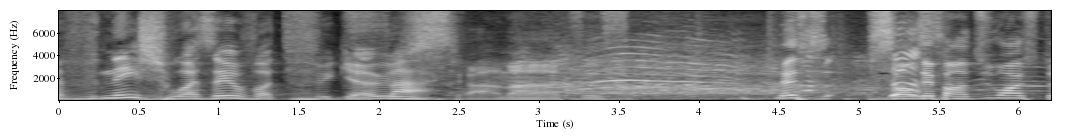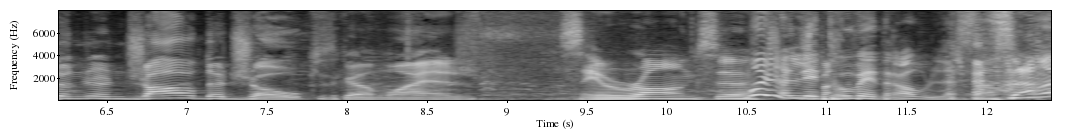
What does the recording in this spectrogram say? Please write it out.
venez choisir votre fugueuse. Sacrement, tu sais. Là, ils Ça, sont c'est- défendus, ouais, c'est une, une genre de joke. C'est comme, ouais, je- C'est wrong, ça. Moi, je l'ai trouvé drôle. là. C'est ça? moi.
